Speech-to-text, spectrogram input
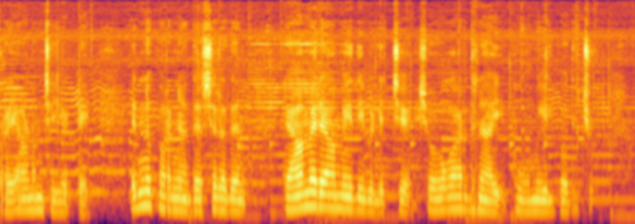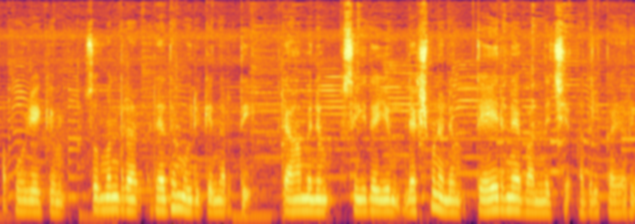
പ്രയാണം ചെയ്യട്ടെ എന്ന് പറഞ്ഞ ദശരഥൻ രാമരാമേതി വിളിച്ച് ശോകാർദ്ധനായി ഭൂമിയിൽ പതിച്ചു. അപ്പോഴേക്കും സുമന്ത്രർ രഥമൊരുക്കി നിർത്തി. രാമനും സീതയും ലക്ഷ്മണനും തേരിനെ വന്നിച്ച് അതിൽ കയറി.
